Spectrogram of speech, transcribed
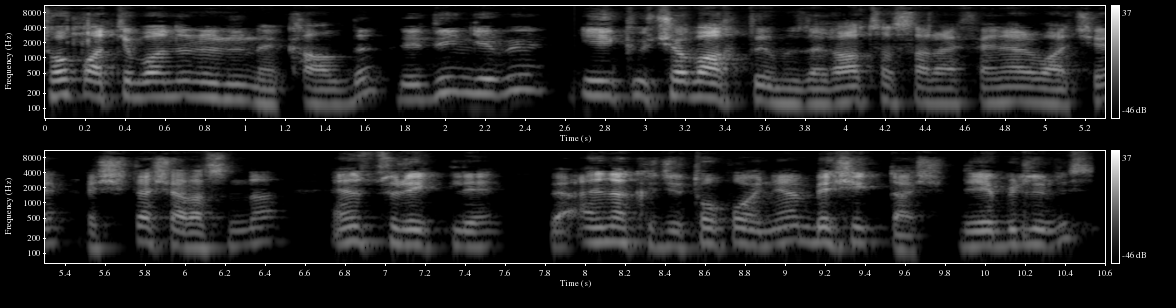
Top Atiba'nın önüne kaldı. Dediğin gibi ilk 3'e baktığımızda Galatasaray, Fenerbahçe, Beşiktaş arasında en sürekli ve en akıcı top oynayan Beşiktaş diyebiliriz.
